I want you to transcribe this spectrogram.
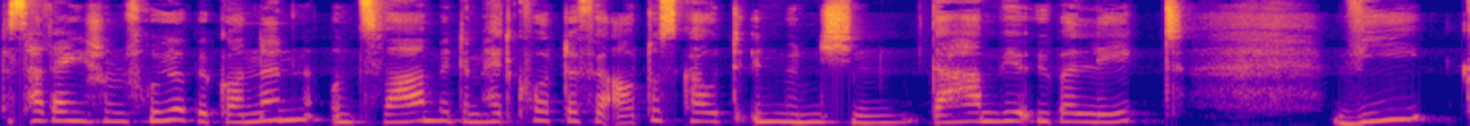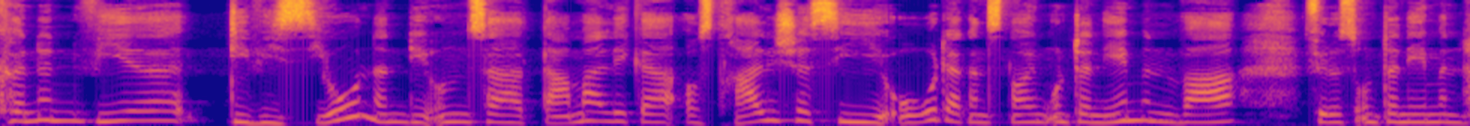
Das hat eigentlich schon früher begonnen und zwar mit dem Headquarter für Autoscout in München. Da haben wir überlegt, wie können wir die Visionen, die unser damaliger australischer CEO, der ganz neu im Unternehmen war, für das Unternehmen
